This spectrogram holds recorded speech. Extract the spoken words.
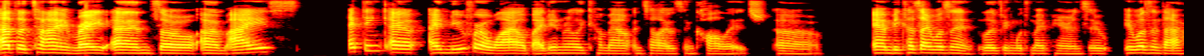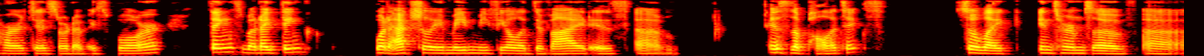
at the time, right? And so um, I, I think I I knew for a while, but I didn't really come out until I was in college. Uh, and because I wasn't living with my parents, it it wasn't that hard to sort of explore things. But I think what actually made me feel a divide is um, is the politics. So like in terms of uh,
